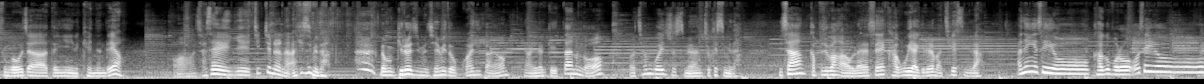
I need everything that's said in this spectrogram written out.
중고 의자 등이 이렇게 있는데요. 어, 자세히 찍지는 않겠습니다. 너무 길어지면 재미도 없고 하니까요. 그냥 이렇게 있다는 거 어, 참고해 주셨으면 좋겠습니다. 이상 가푸주방 아울렛의 가구 이야기를 마치겠습니다. 안녕히 계세요. 가구 보러 오세요.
